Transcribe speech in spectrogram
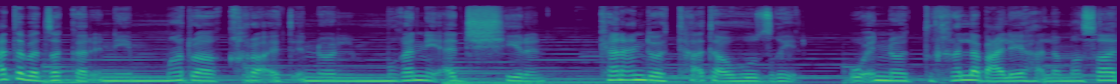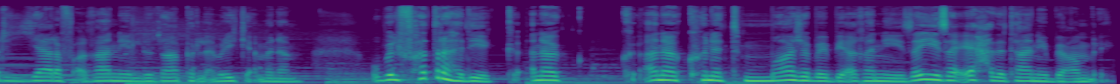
حتى بتذكر إني مرة قرأت إنه المغني أد شيرن كان عنده تأتأة وهو صغير وإنه تغلب عليها لما صار يعرف أغاني الرابر الأمريكي أمينيم وبالفترة هديك أنا أنا كنت معجبة بأغانيه زي زي أي حدا تاني بعمري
